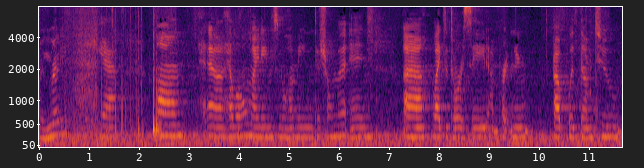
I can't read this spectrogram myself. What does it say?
Are you ready? Yeah. Um. Uh, hello, my name is Nuhamin Tashoma, and uh, like Latora said, I'm partnering up with them to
